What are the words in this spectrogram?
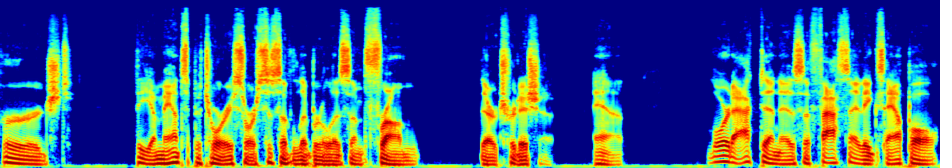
purged the emancipatory sources of liberalism from their tradition. And Lord Acton is a fascinating example,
